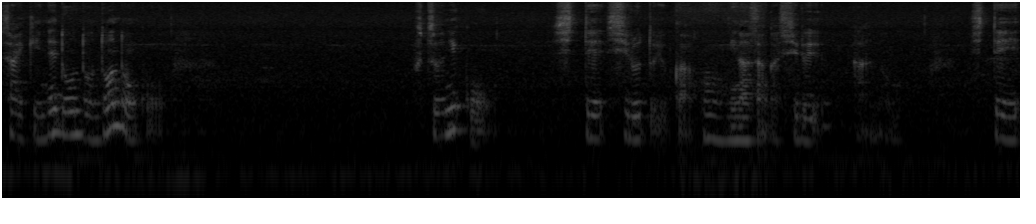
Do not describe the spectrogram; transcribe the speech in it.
最近ねどんどんどんどんこう普通にこう知って知るというか、うん、皆さんが知るして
